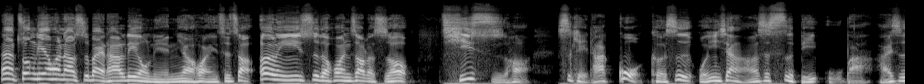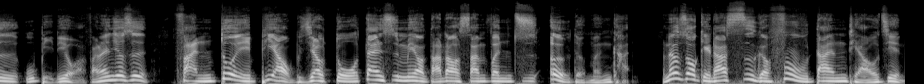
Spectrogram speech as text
那中天换照失败，他六年要换一次照。二零一四的换照的时候，其实哈是给他过，可是我印象好像是四比五吧，还是五比六啊？反正就是反对票比较多，但是没有达到三分之二的门槛。那时候给他四个负担条件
